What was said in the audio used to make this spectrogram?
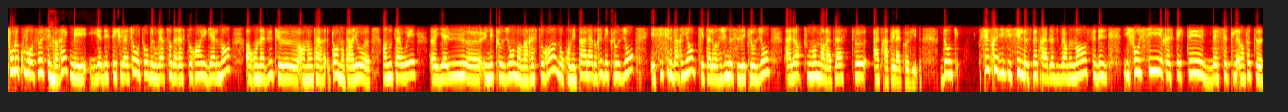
pour le couvre-feu c'est mm. correct, mais il y a des spéculations autour de l'ouverture des restaurants également. Or on a vu que en Ontario, pas en Ontario, euh, en Outaouais, il y a eu une éclosion dans un restaurant, donc on n'est pas à l'abri d'éclosions. Et si c'est le variant qui est à l'origine de ces éclosions, alors tout le monde dans la place peut attraper la Covid. Donc c'est très difficile de se mettre à la place du gouvernement. Il faut aussi respecter ben, cette, en fait, euh,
